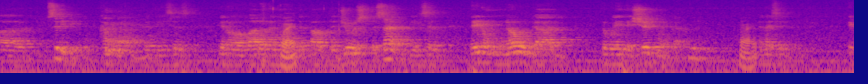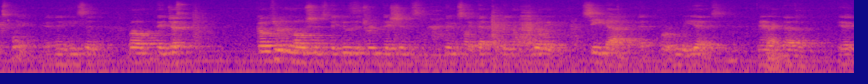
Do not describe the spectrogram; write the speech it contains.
uh, city people coming up. And he says, you know, a lot of them Right. are of the Jewish descent. He said, they don't know God the way they should know God. right, And I said, explain. And then he said, well, they just go through the motions, they do the traditions, things like that, but they don't really see God at- for who he is. And Right. uh, it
